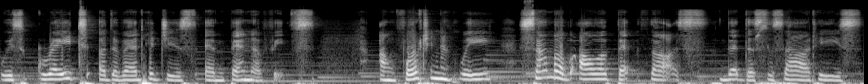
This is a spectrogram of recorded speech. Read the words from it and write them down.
with great advantages and benefits. Unfortunately, some of our bad thoughts that the societies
